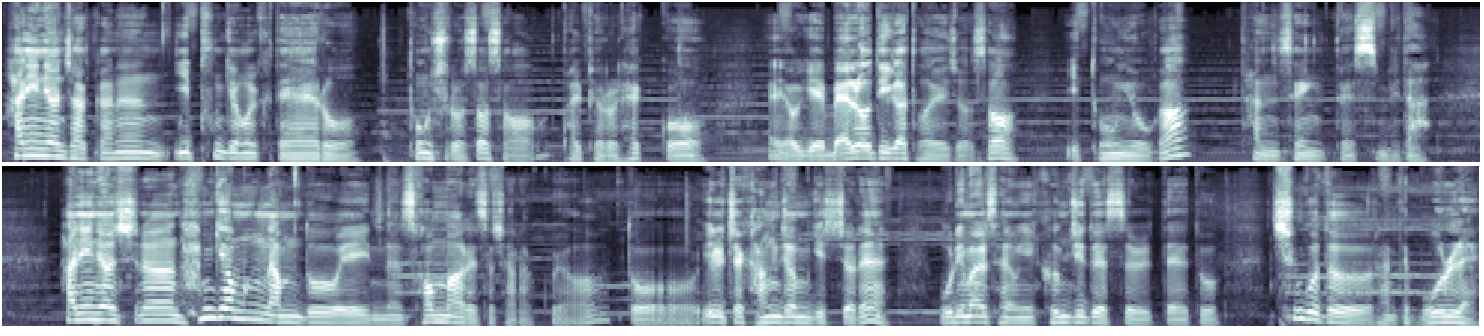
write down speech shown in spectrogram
한인현 작가는 이 풍경을 그대로 동시로 써서 발표를 했고 예, 여기에 멜로디가 더해져서 이 동요가 탄생됐습니다. 한인현 씨는 함경남도에 있는 섬마을에서 자랐고요. 또 일제 강점기 시절에 우리말 사용이 금지됐을 때도 친구들한테 몰래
